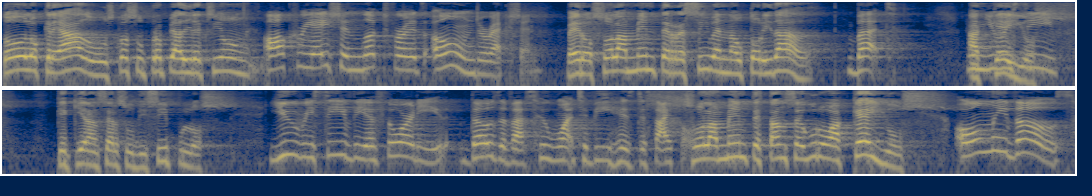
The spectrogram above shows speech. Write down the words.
Todo lo creado buscó su propia dirección. All creation looked for its own direction. Pero solamente reciben autoridad But when you receive, aquellos que quieran ser sus discípulos. you receive the authority, those of us who want to be his disciples. Solamente están seguros aquellos Only those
